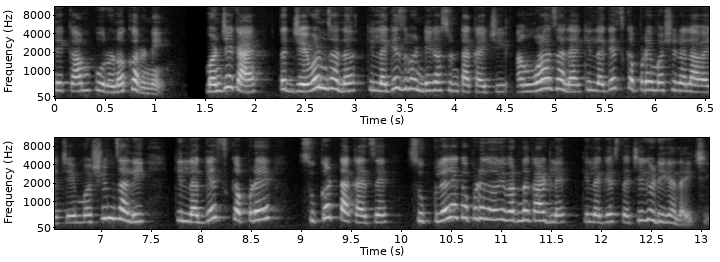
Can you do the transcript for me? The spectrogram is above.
ते काम पूर्ण करणे. म्हणजे काय? तर जेवण झालं की लगेच भांडी घासून टाकायची आंघोळा झाल्या की लगेच कपडे मशीनला लावायचे मशीन झाली की लगेच कपडे सुकत टाकायचे सुकलेले कपडे दोरीवरनं काढले की लगेच त्याची घडी घालायची.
